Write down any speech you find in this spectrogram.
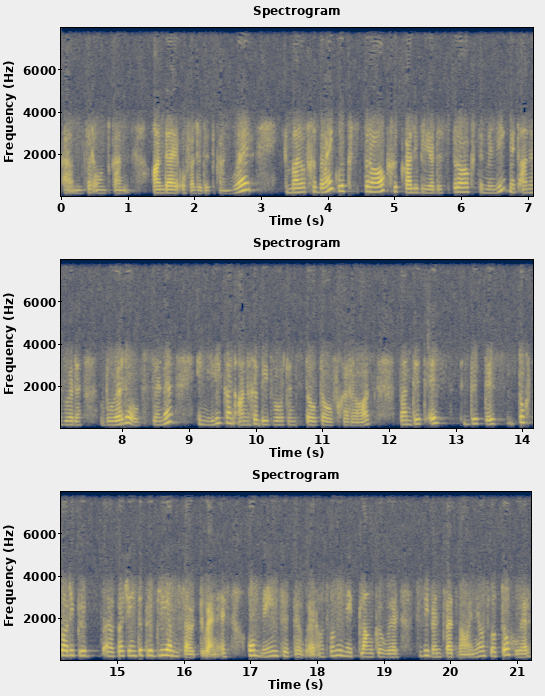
ehm um, vir ons kan aandui of hulle dit kan hoor. Maar ons gebruik ook spraak gekalibreerde spraakstimule, met ander woorde woorde of sinne en hierdie kan aangebied word in stilte of geraas, want dit is dit is tog waar die pro, uh, pasiënte probleem sou toon is om mense te hoor. Ons wil nie net klanke hoor soos die wind wat waai nie. Ons wil tog hoor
